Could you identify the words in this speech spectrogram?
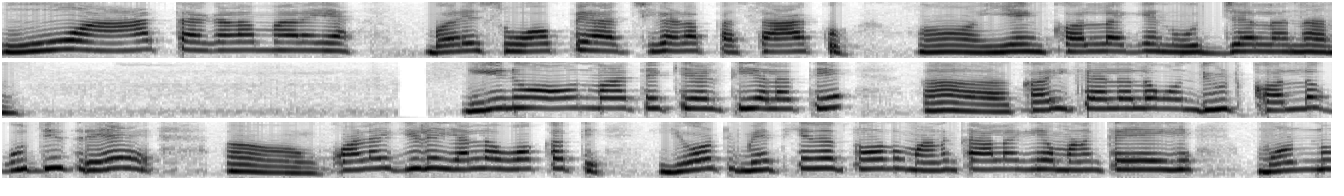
ಹ್ಞೂ ಆ ತಗಳ ಮಾರಯ್ಯ ಬರೀ ಸೋಪೆ ಹಚ್ಕೊಳಪ್ಪ ಸಾಕು. ಹ್ಞೂ, ಏನ್ ಕಲ್ಲಾಗೇನು ಉಜ್ಜಲ್ಲ ನಾನು. ನೀನು ಅವನ ಮಾತೆ ಕೇಳ್ತೀಯಲ್ಲತ್ತೆ ಕೈ ಕಾಲೆಲ್ಲ ಒಂದ್ ಇಟ್ಟು ಕಲ್ಲ ಗುದ್ದಿದ್ರೆ ಕೊಳೆ ಗಿಡ ಎಲ್ಲ ಹೋಗತ್ತೆ ಯೋಟ್ ಮೆತ್ಕಿನ ತೊಗೊಂಡು ಮಣಕಾಲಾಗೆ ಮಣಕೈಯಾಗೆ ಮಣ್ಣು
